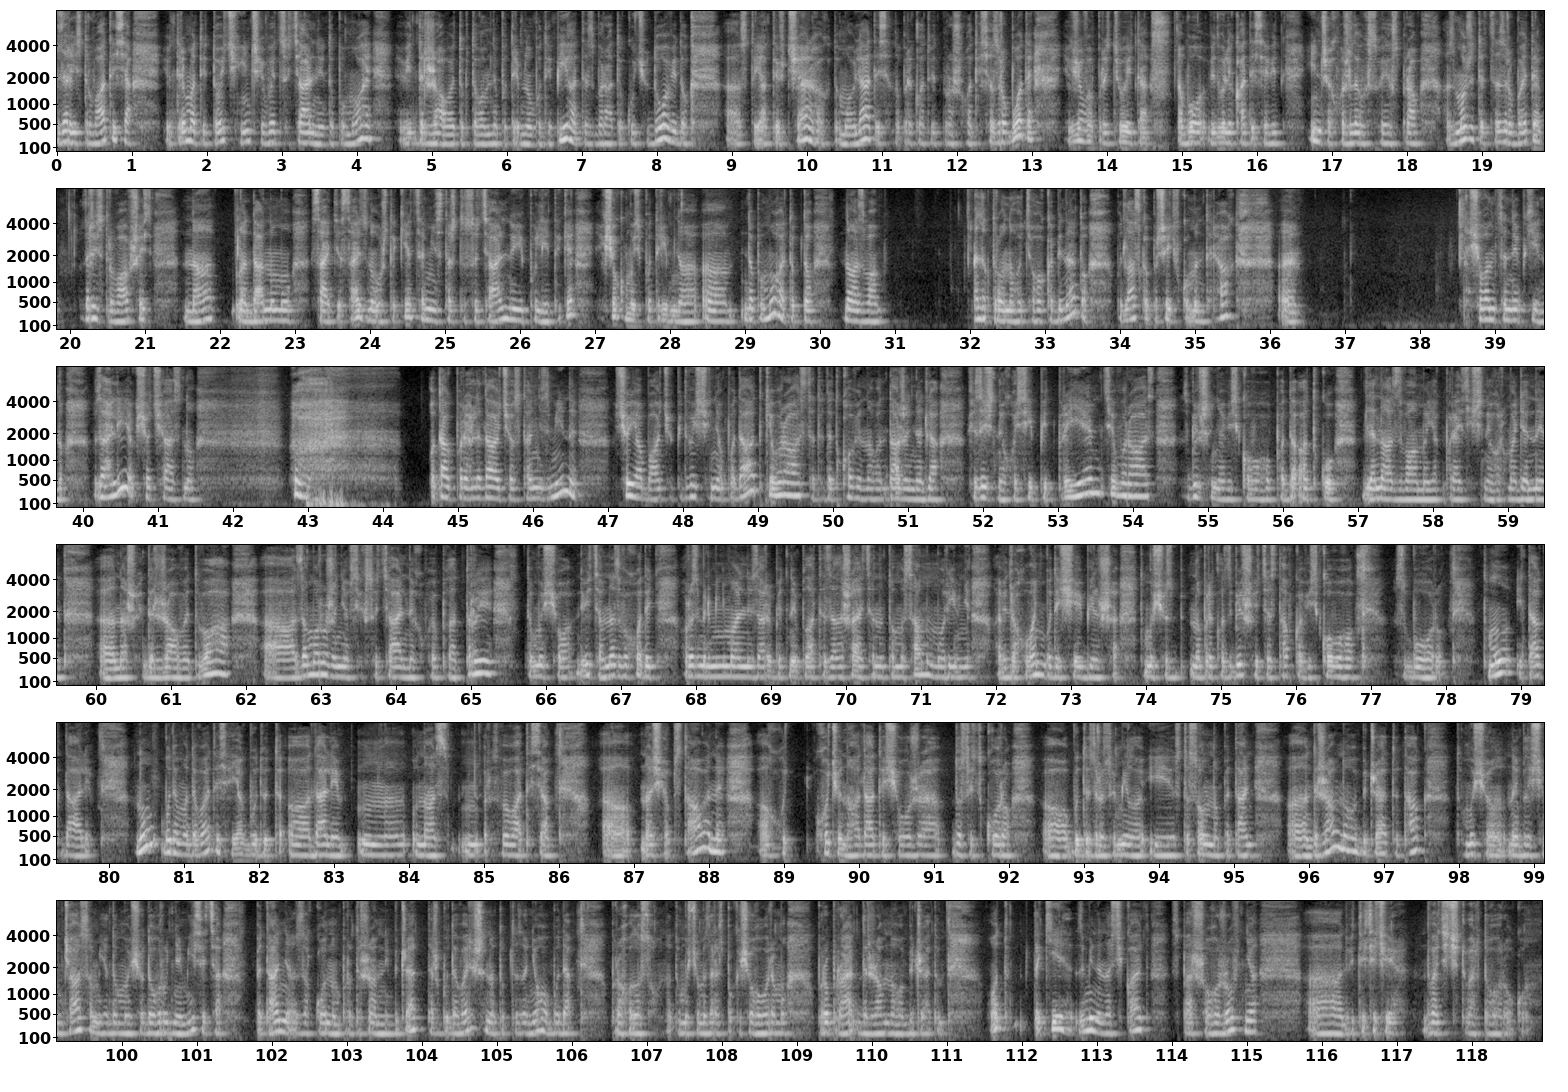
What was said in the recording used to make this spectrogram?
зареєструватися і отримати той чи інший вид соціальної допомоги від держави. Тобто вам не потрібно буде бігати, збирати кучу довідок, е, стояти в чергах, домовлятися, наприклад, відпрошуватися з роботи, якщо ви працюєте, або відволікатися від інших важливих своїх справ, а зможете це зробити, зареєструвавшись на на даному сайті. Сайт, знову ж таки, це Міністерство соціальної політики. Якщо комусь потрібна е, допомога, тобто назва електронного цього кабінету, будь ласка, пишіть в коментарях. Е, що вам це необхідно. Взагалі, якщо чесно, отак переглядаючи останні зміни, Що я бачу? Підвищення податків раз, це додаткові навантаження для фізичних осіб підприємців раз, збільшення військового податку для нас з вами, як пересічний громадянин е, нашої держави, два, е, замороження всіх соціальних виплат три. Тому що дивіться, в нас виходить розмір мінімальної заробітної плати залишається на тому самому рівні, а відрахувань буде ще більше, тому що, наприклад, збільшується ставка військового збору. Тому і так далі. Ну, будемо дивитися, як будуть е, далі м, у нас розвиватися е, наші обставини. Е, хоч Хочу нагадати, що вже досить скоро е, буде зрозуміло і стосовно питань е, державного бюджету, так тому що найближчим часом, я думаю, що до грудня місяця питання з законом про державний бюджет теж буде вирішено, тобто за нього буде проголосовано, тому що ми зараз поки що говоримо про проект державного бюджету. От такі зміни нас чекають з 1 жовтня е, 2024 року.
